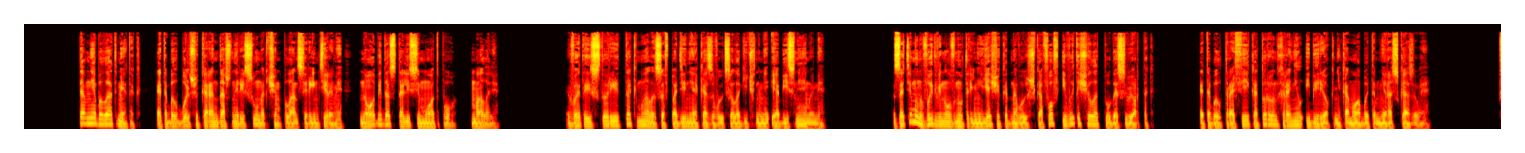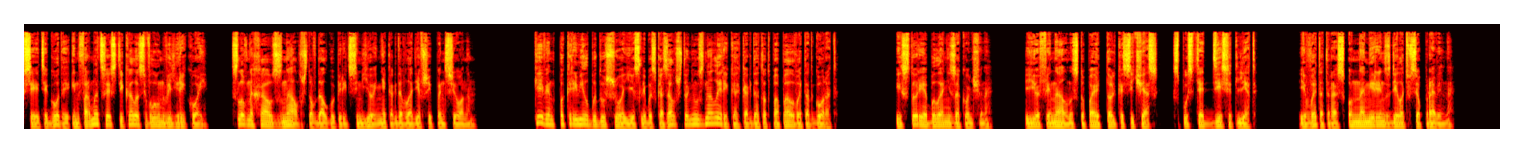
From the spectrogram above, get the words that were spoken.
Там не было отметок, это был больше карандашный рисунок, чем план с ориентирами, но обе достались ему от Пу, мало ли. В этой истории так мало совпадений оказываются логичными и объясняемыми. Затем он выдвинул внутренний ящик одного из шкафов и вытащил оттуда сверток. Это был трофей, который он хранил и берег, никому об этом не рассказывая. Все эти годы информация стекалась в Лунвиль рекой, словно Хаус знал, что в долгу перед семьей, некогда владевшей пансионом. Кевин покривил бы душой, если бы сказал, что не узнал Эрика, когда тот попал в этот город. История была не закончена. Ее финал наступает только сейчас, спустя 10 лет. И в этот раз он намерен сделать все правильно.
